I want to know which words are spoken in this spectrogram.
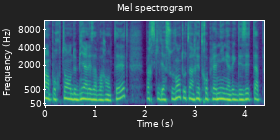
important de bien les avoir en tête parce qu'il y a souvent tout un rétro-planning avec des étapes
